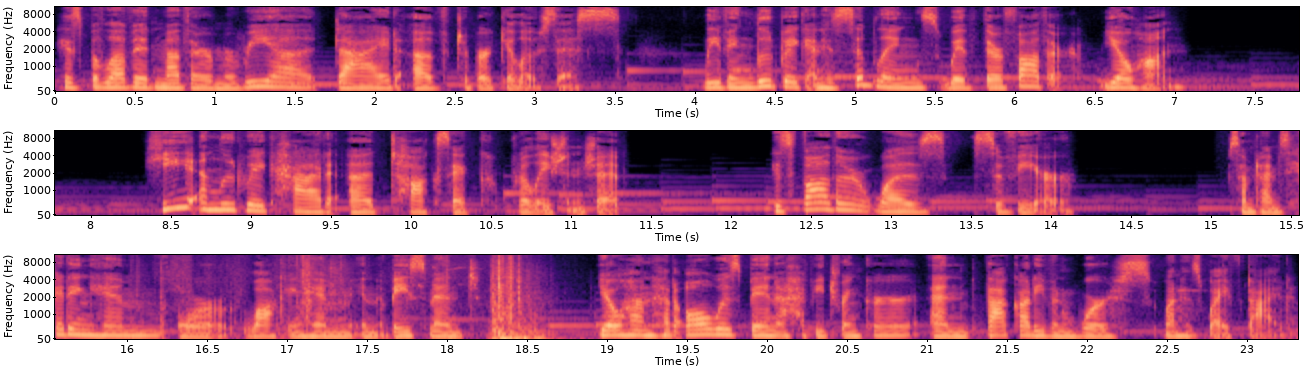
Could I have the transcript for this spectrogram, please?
His beloved mother, Maria, died of tuberculosis, leaving Ludwig and his siblings with their father, Johann. He and Ludwig had a toxic relationship. His father was severe, sometimes hitting him or locking him in the basement. Johann had always been a heavy drinker, and that got even worse when his wife died.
